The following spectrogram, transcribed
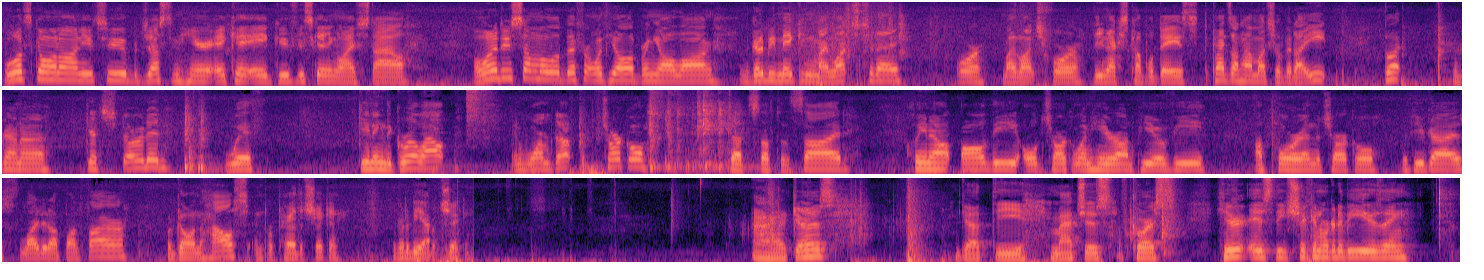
What's going on YouTube? Justin here, aka Goofy Skating Lifestyle. I want to do something a little different with y'all, bring y'all along. I'm going to be making my lunch today, or my lunch for the next couple days. Depends on how much of it I eat. But we're going to get started with getting the grill out and warmed up with the charcoal. Put that stuff to the side. Clean out all the old charcoal in here on POV. I'll pour in the charcoal with you guys, light it up on fire. We'll go in the house and prepare the chicken. We're gonna be having chicken. All right, guys. Got the matches, of course. Here is the chicken we're gonna be using.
